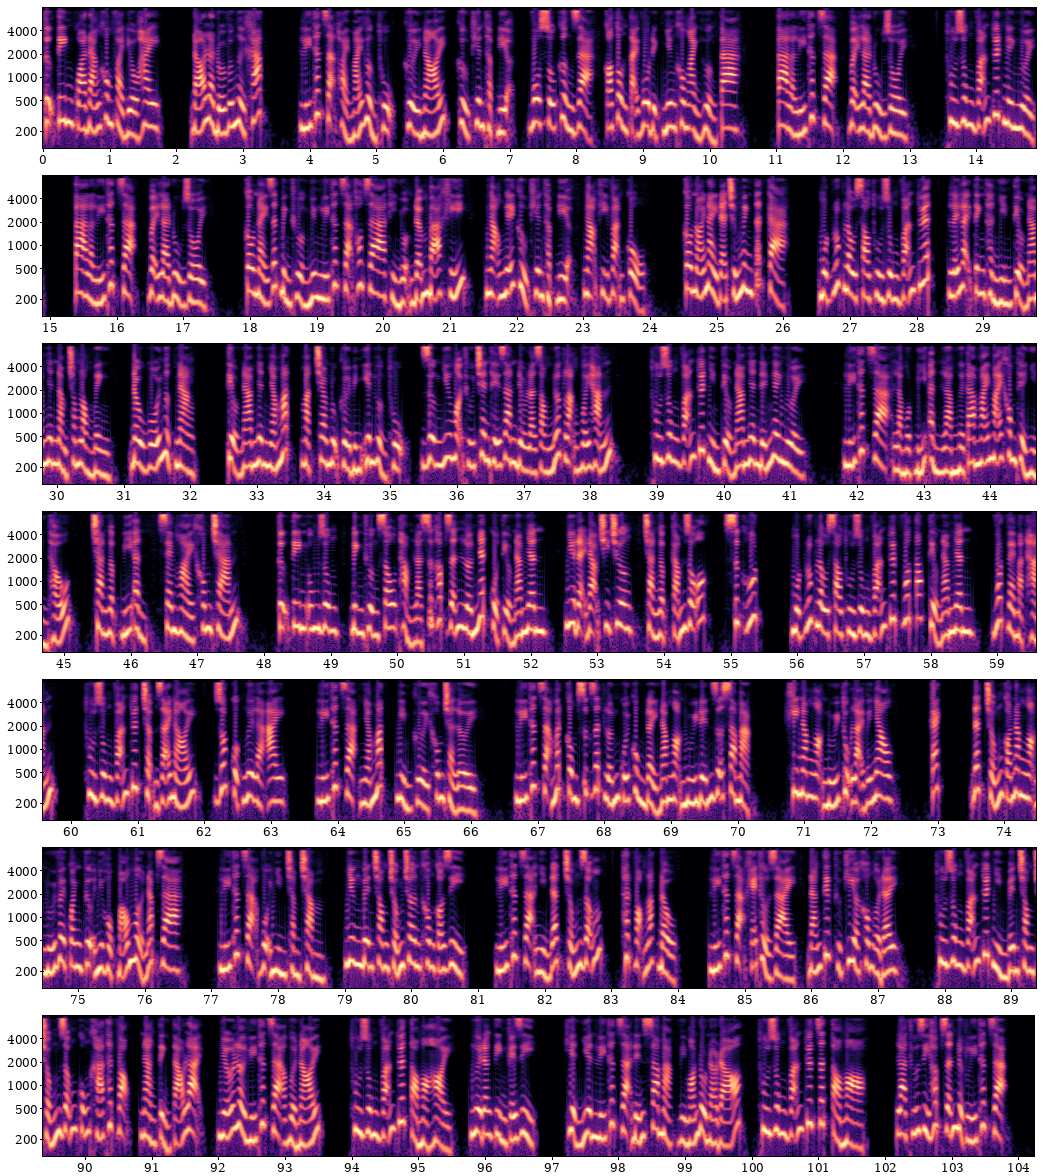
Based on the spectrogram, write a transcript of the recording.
Tự tin quá đáng không phải điều hay. Đó là đối với người khác. Lý thất dạ thoải mái hưởng thụ, cười nói, cửu thiên thập địa, Vô số cường giả, có tồn tại vô địch nhưng không ảnh hưởng ta. Ta là Lý Thất Dạ, vậy là đủ rồi. Thu Dung vãn tuyết ngây người. Ta là Lý Thất Dạ, vậy là đủ rồi. Câu này rất bình thường nhưng Lý Thất Dạ thốt ra thì nhuộm đẫm bá khí, ngạo nghễ cửu thiên thập địa, ngạo thị vạn cổ. Câu nói này đã chứng minh tất cả. Một lúc lâu sau Thu Dung vãn tuyết, lấy lại tinh thần nhìn tiểu nam nhân nằm trong lòng mình, đầu gối ngực nàng. Tiểu nam nhân nhắm mắt, mặt treo nụ cười bình yên hưởng thụ, Dường như mọi thứ trên thế gian đều là dòng nước lặng với hắn. Thu Dung vãn tuyết nhìn tiểu nam nhân đến ngây người. Lý thất dạ là một bí ẩn làm người ta mãi mãi không thể nhìn thấu, tràn ngập bí ẩn, xem hoài không chán. Tự tin ung dung, bình thường sâu thẳm là sức hấp dẫn lớn nhất của tiểu nam nhân, như đại đạo chi trương, tràn ngập cám dỗ, sức hút. Một lúc lâu sau Thu Dung vãn tuyết vuốt tóc tiểu nam nhân, vuốt về mặt hắn. Thu Dung vãn tuyết chậm rãi nói, rốt cuộc ngươi là ai? Lý thất dạ nhắm mắt, mỉm cười không trả lời. Lý thất dạ mất công sức rất lớn cuối cùng đẩy năm ngọn núi đến giữa sa mạc. Khi năm ngọn núi tụ lại với nhau, cách đất trống có năm ngọn núi vây quanh tựa như hộp báo mở nắp ra. Lý thất dạ vội nhìn chằm chằm, nhưng bên trong trống trơn không có gì. Lý thất dạ nhìn đất trống rỗng, thất vọng lắc đầu. Lý thất dạ khẽ thở dài, đáng tiếc thứ kia không ở đây. Thu Dung Vãn Tuyết nhìn bên trong trống rỗng cũng khá thất vọng, nàng tỉnh táo lại, Nhớ lời Lý Thất Dạ vừa nói. Thu Dung Vãn Tuyết tò mò hỏi, người đang tìm cái gì? Hiển nhiên Lý Thất Dạ đến sa mạc vì món đồ nào đó, Thu Dung Vãn Tuyết rất tò mò. Là thứ gì hấp dẫn được Lý Thất Dạ?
